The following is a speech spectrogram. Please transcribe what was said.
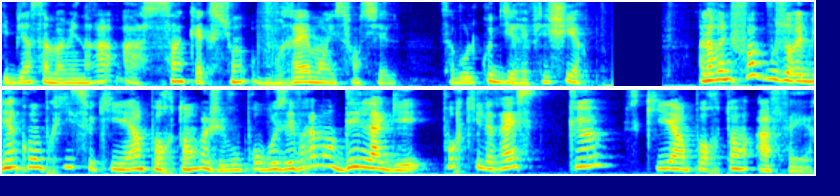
eh bien ça m'amènera à 5 actions vraiment essentielles. Ça vaut le coup d'y réfléchir. Alors une fois que vous aurez bien compris ce qui est important, je vais vous proposer vraiment d'élaguer pour qu'il reste que ce qui est important à faire.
